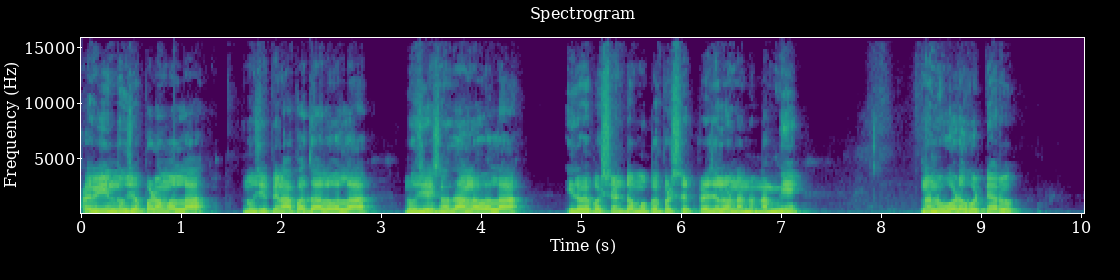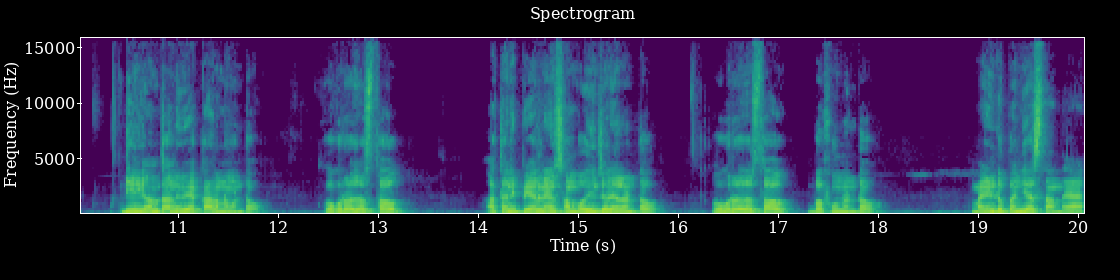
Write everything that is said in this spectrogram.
ప్రవీణ్ నువ్వు చెప్పడం వల్ల నువ్వు చెప్పిన అబద్ధాల వల్ల నువ్వు చేసిన దానిల వల్ల ఇరవై పర్సెంట్ ముప్పై పర్సెంట్ ప్రజలు నన్ను నమ్మి నన్ను ఓడగొట్టినారు. దీనికంతా నువ్వే కారణం అంటావు. ఒకరోజు వస్తావు అతని పేరు నేను సంబోధించలేనంటావు. అంటావు ఒకరోజు వస్తావు బఫూన్ అంటావు. మైండ్ పనిచేస్తుందా.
